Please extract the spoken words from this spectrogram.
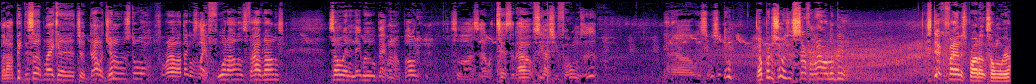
But I picked this up like at your Dollar General store for around, I think it was like four dollars, five dollars, somewhere in the neighborhood back when I bought it. So I said I would test it out, see how she foams up, and uh, we'll see what she do. I'm pretty sure it's just surf around a little bit. Still can find this product somewhere.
